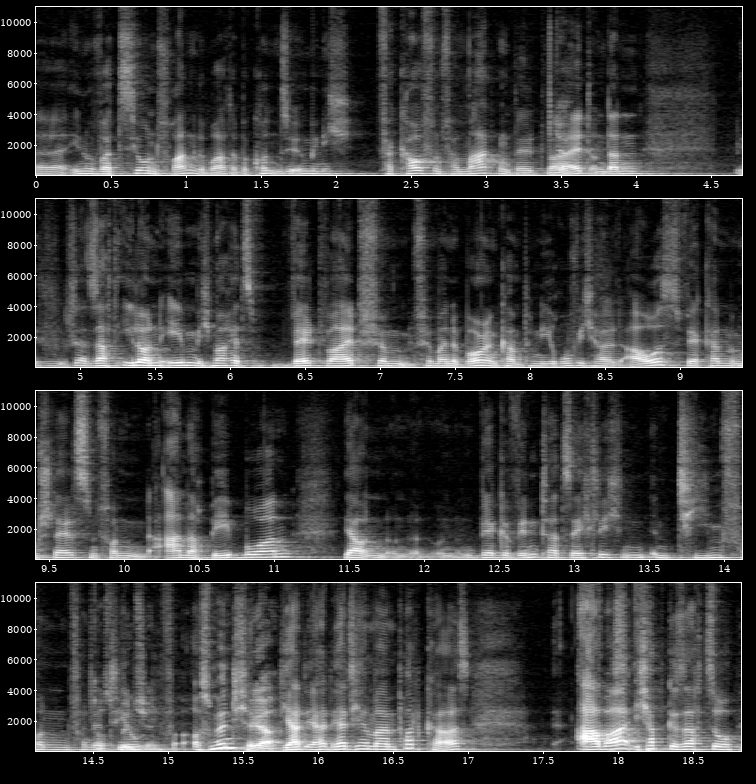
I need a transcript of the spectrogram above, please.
äh, äh, Innovationen vorangebracht, aber konnten sie irgendwie nicht verkaufen, vermarkten weltweit. Und dann sagt Elon eben, ich mache jetzt weltweit für, für meine Boring Company, rufe ich halt aus, wer kann am schnellsten von A nach B bohren. Ja, und, und, und, wer gewinnt tatsächlich ein Team von, von der Aus Theo München. aus München. Ja. Die, hat, die, hat, die hatte ich ja in meinem Podcast. Aber ich habe gesagt so,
